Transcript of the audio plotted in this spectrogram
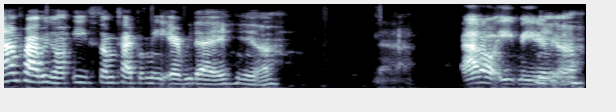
I'm probably gonna eat some type of meat every day. Yeah. Nah, I don't eat meat every yeah. day.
